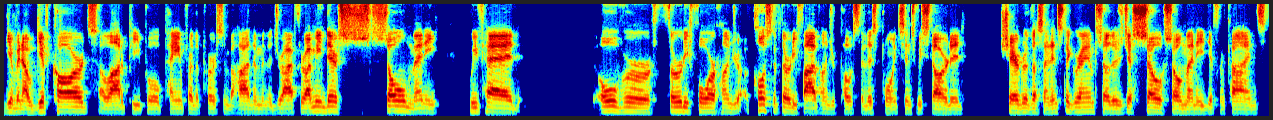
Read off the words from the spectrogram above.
giving out gift cards, a lot of people paying for the person behind them in the drive-through. I mean, there's so many. We've had over 3,400, close to 3,500 posts at this point since we started, shared with us on Instagram. So there's just so, so many different kinds.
